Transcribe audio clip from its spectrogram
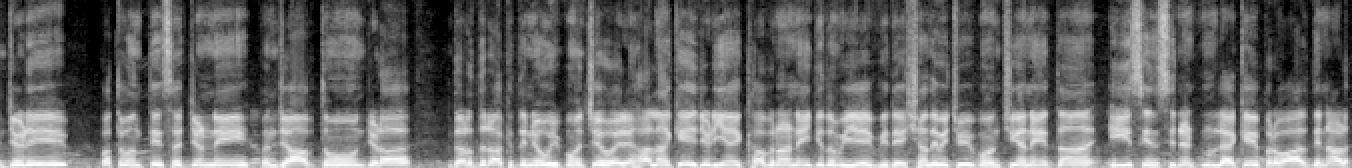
ਜਿਹੜੇ ਪਤਵੰਤੇ ਸੱਜਣ ਨੇ ਪੰਜਾਬ ਤੋਂ ਜਿਹੜਾ ਦਰਦ ਰੱਖਦੇ ਨੇ ਉਹ ਵੀ ਪਹੁੰਚੇ ਹੋਏ ਨੇ। ਹਾਲਾਂਕਿ ਜਿਹੜੀਆਂ ਇਹ ਖਬਰਾਂ ਨੇ ਜਦੋਂ ਵਿਜੇ- ਵਿਦੇਸ਼ਾਂ ਦੇ ਵਿੱਚ ਵੀ ਪਹੁੰਚੀਆਂ ਨੇ ਤਾਂ ਇਸ ਇਨਸੀਡੈਂਟ ਨੂੰ ਲੈ ਕੇ ਪਰਿਵਾਰ ਦੇ ਨਾਲ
